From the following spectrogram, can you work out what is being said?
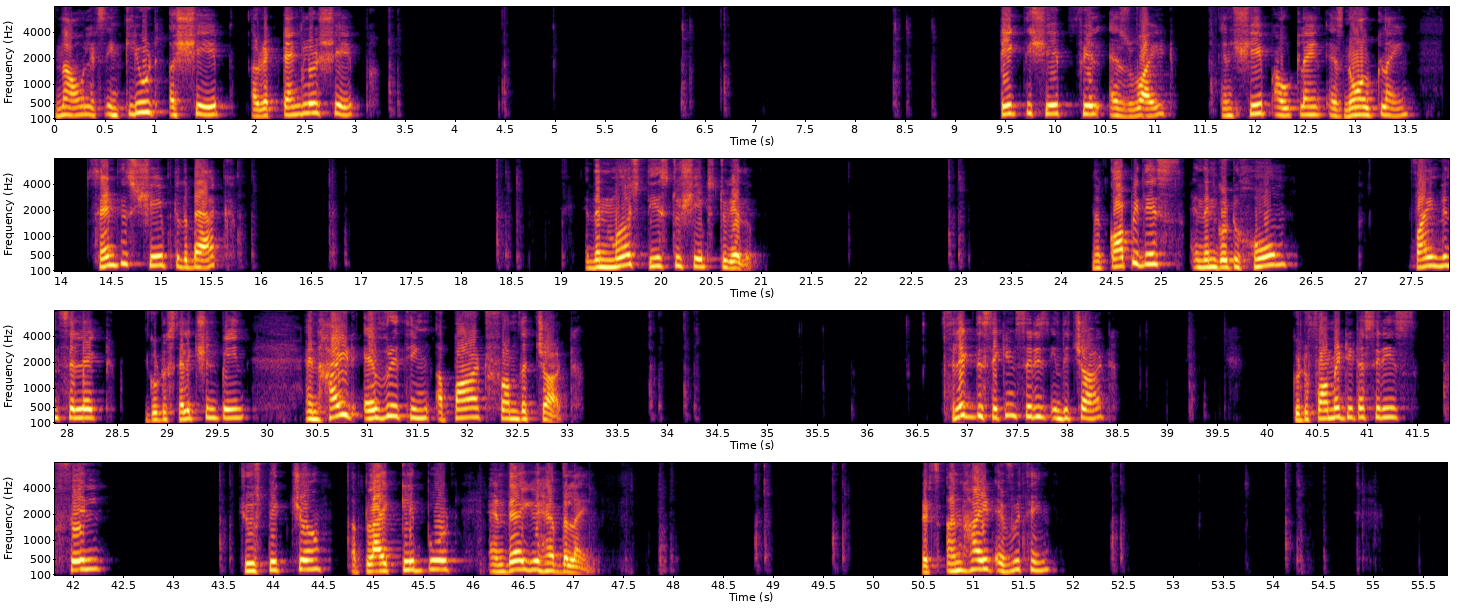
Now let's include a shape, a rectangular shape Take the shape fill as white and shape outline as no outline. Send this shape to the back and then merge these two shapes together. Now copy this and then go to home, find and select, go to selection pane and hide everything apart from the chart. Select the second series in the chart Go to format data series, fill, choose picture, apply clipboard and there you have the line. Let's unhide everything.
